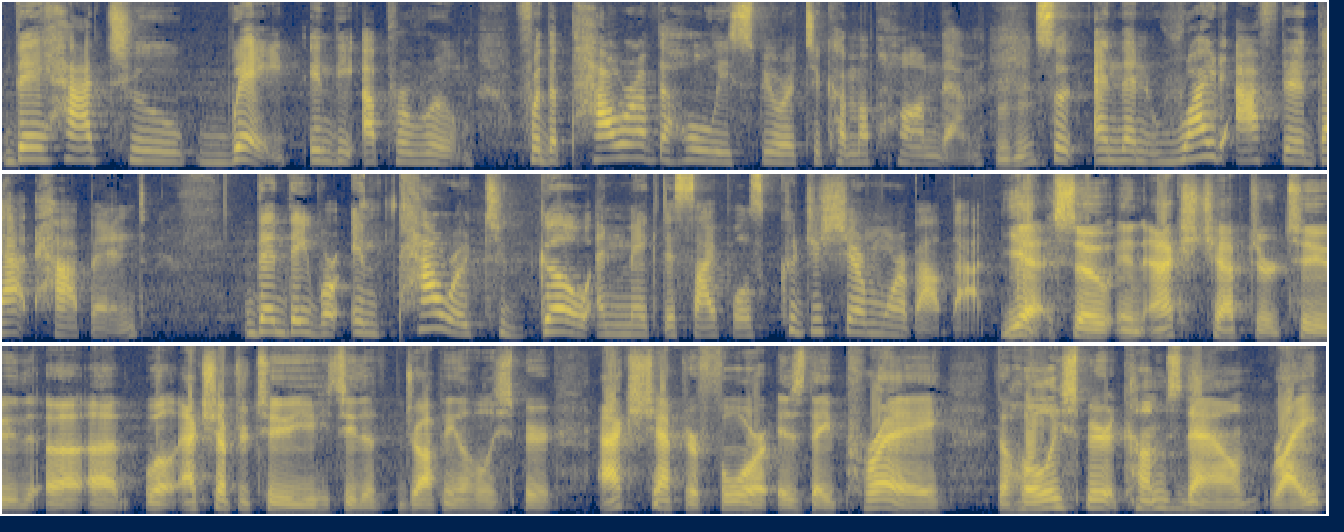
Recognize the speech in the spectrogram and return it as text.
they had to wait in the upper room for the power of the Holy Spirit to come upon them. Mm-hmm. So and then right after that happened, then they were empowered to go and make disciples. Could you share more about that? Yeah, so in Acts chapter 2, uh, uh, well, Acts chapter 2, you see the dropping of the Holy Spirit. Acts chapter 4 is they pray, the Holy Spirit comes down, right?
